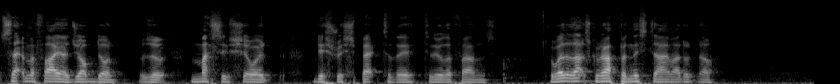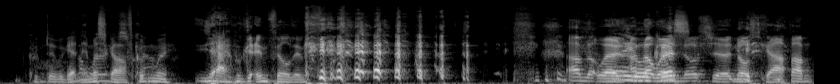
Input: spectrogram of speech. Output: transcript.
set them afire. Job done. It was a massive show of disrespect to the to the other fans. So whether that's going to happen this time, I don't know. Could do with getting Not him a wearing a scarf, couldn't we? Yeah, we'll get him filled in. I'm not wearing. you I'm go, not wearing no shirt, no scarf. I'm.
